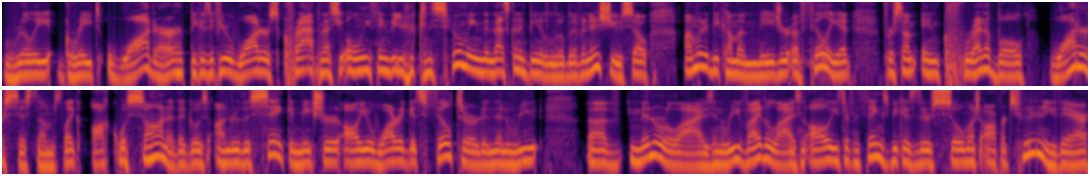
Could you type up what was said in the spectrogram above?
really great water. Because if your water's crap and that's the only thing that you're consuming, then that's going to be a little bit of an issue. So I'm going to become a major affiliate for some incredible water systems like Aquasana that goes under the sink and makes sure all your water gets filtered and then re, uh, mineralized and revitalized and all these different things because there's so much opportunity there.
